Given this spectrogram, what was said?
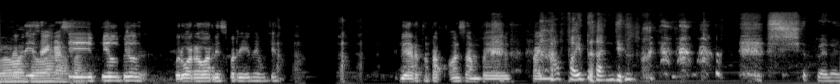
Nanti saya kasih pil-pil berwarna-warni seperti ini mungkin. Biar tetap on sampai pagi. Apa itu anjir? Shit, man.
